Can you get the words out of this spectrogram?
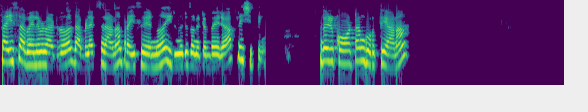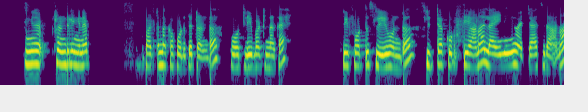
സൈസ് അവൈലബിൾ ആയിട്ടുള്ളത് ഡബിൾ എക്സൽ ആണ്. പ്രൈസ് വരുന്നത് ഇരുന്നൂറ്റി തൊണ്ണൂറ്റൊമ്പത് രൂപ ഫ്രീ ഷിപ്പിംഗ് ഇതൊരു കോട്ടൺ കുർത്തിയാണ്. ഇങ്ങനെ ഫ്രണ്ടിൽ ഇങ്ങനെ ബട്ടണൊക്കെ കൊടുത്തിട്ടുണ്ട്. പോട്ട്ലി ബട്ടണൊക്കെ ത്രീ ഫോർത്ത് സ്ലീവ് ഉണ്ട്. സ്ലിറ്റർ കുർത്തിയാണ്. ലൈനിങ്ങും അറ്റാച്ച്ഡ് ആണ്.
